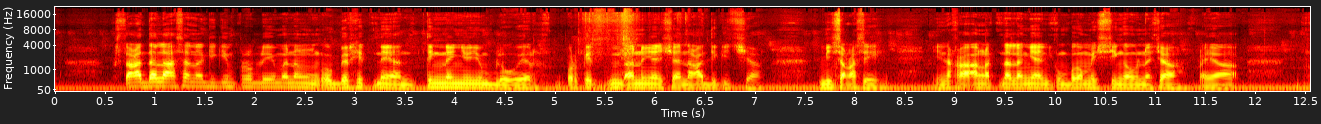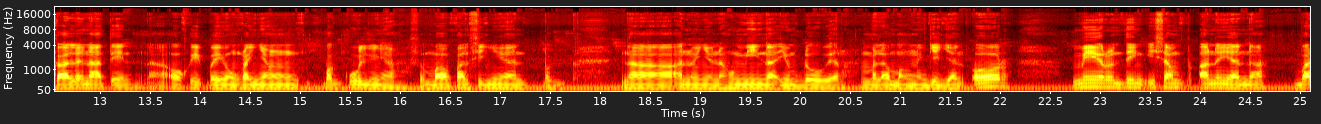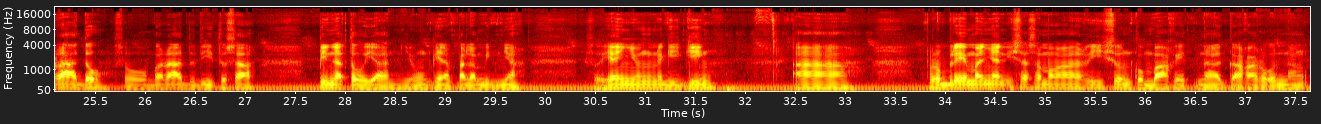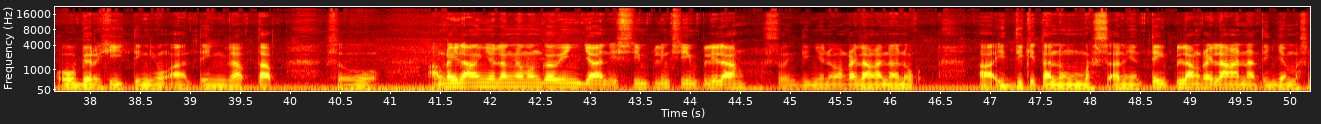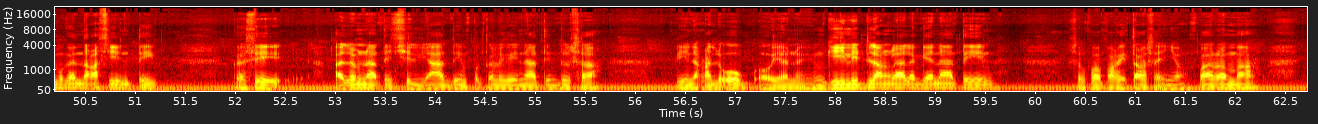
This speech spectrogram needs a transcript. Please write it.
Basta kadalasan nagiging problema ng overheat na yan tingnan nyo yung blower. Porque ano yan siya nakadikit siya. Minsan kasi inakaangat na lang yan. Kumbaga may singaw na siya. Kaya kala natin na okay pa yung kanyang pag-cool niya. So mapapansin nyo yan pag na ano nyo na humina yung blower. Malamang nandiyan or meron ding isang ano yan na barado. So barado dito sa pinato yan, yung pinapalamig niya. So yan yung nagiging ah problema niyan, isa sa mga reason kung bakit nagkakaroon ng overheating yung ating laptop. So ang kailangan nyo lang naman gawin dyan is simpleng simple lang. So hindi nyo naman kailangan ano ah, idikitan ng mas ano yan, tape lang kailangan natin dyan. Mas maganda kasi yung tape kasi alam natin silyado yung pagkalagay natin doon sa pinakaloob. O yan yung gilid lang lalagyan natin. So papakita ko sa inyo para ma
